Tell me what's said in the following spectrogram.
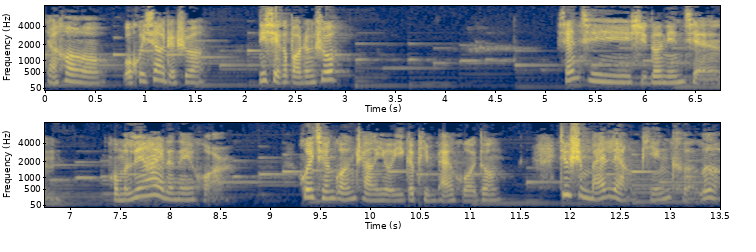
然后我会笑着说：“你写个保证书。”想起许多年前。我们恋爱的那会儿，汇泉广场有一个品牌活动，就是买两瓶可乐，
